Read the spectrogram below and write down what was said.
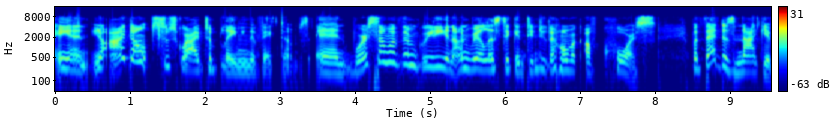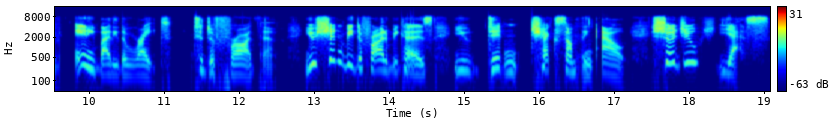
And, you know, I don't subscribe to blaming the victims. And were some of them greedy and unrealistic and didn't do their homework? Of course. But that does not give anybody the right to defraud them. You shouldn't be defrauded because you didn't check something out. Should you? Yes.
